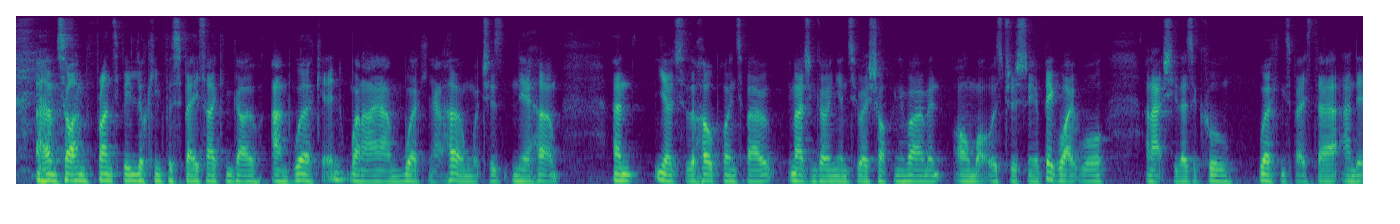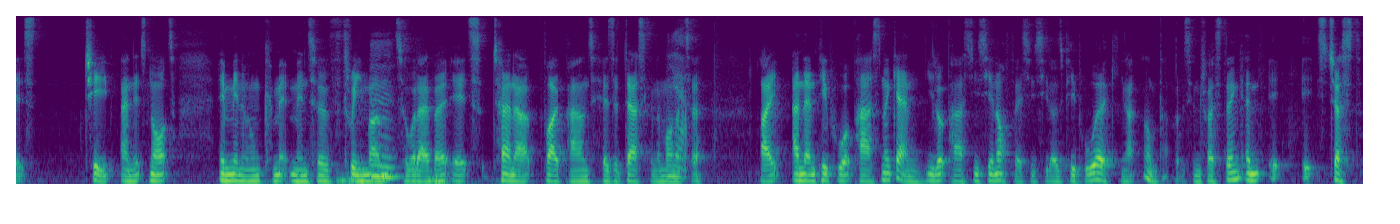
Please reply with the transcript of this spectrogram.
um, so I'm frantically looking for space I can go and work in when I am working at home, which is near home. And you know, to the whole point about imagine going into a shopping environment on what was traditionally a big white wall, and actually there's a cool working space there, and it's cheap, and it's not a minimum commitment of three mm. months or whatever. It's turn up five pounds. Here's a desk and a monitor. Like, and then people walk past, and again, you look past, and you see an office, you see those people working. Like, oh, that looks interesting, and it, it's just,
